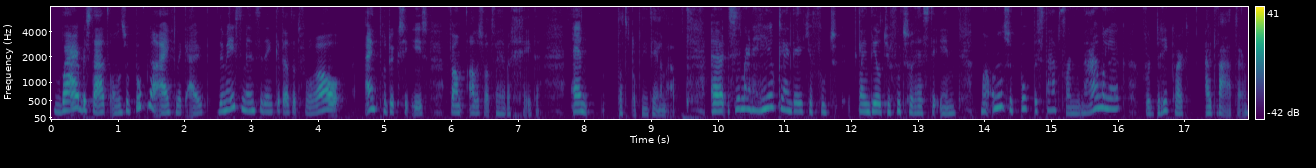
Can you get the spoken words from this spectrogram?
Waar bestaat onze poep nou eigenlijk uit? De meeste mensen denken dat het vooral eindproductie is van alles wat we hebben gegeten. En dat klopt niet helemaal. Uh, er zit maar een heel klein deeltje, voed, klein deeltje voedselresten in. Maar onze poep bestaat voornamelijk voor driekwart uit water.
